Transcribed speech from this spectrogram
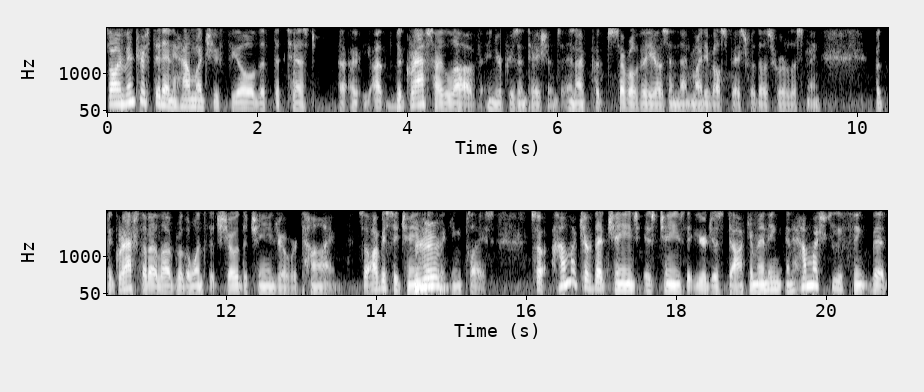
So I'm interested in how much you feel that the test, uh, uh, the graphs I love in your presentations, and I've put several videos in that Mightybell space for those who are listening, but the graphs that I loved were the ones that showed the change over time. So obviously change mm-hmm. is taking place. So how much of that change is change that you're just documenting, and how much do you think that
